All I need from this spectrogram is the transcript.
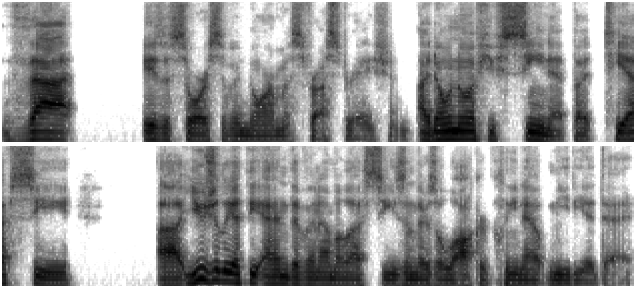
that is a source of enormous frustration i don't know if you've seen it but tfc uh, usually at the end of an MLS season, there's a locker cleanout media day,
